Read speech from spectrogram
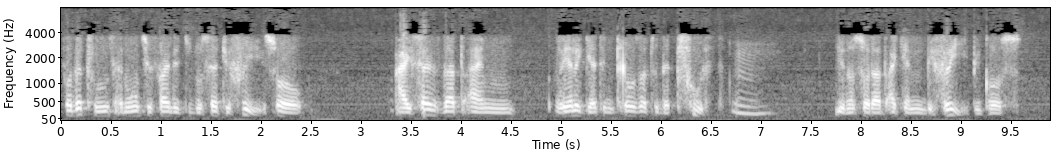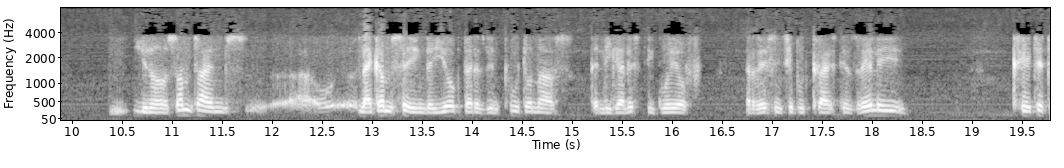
for the truth and once you find it, it will set you free. So I sense that I'm really getting closer to the truth, mm. you know, so that I can be free because you know, sometimes, uh, like I'm saying, the yoke that has been put on us, the legalistic way of relationship with Christ, has really created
